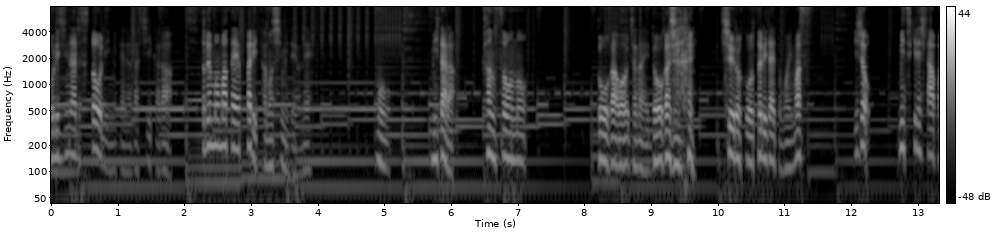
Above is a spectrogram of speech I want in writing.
オリジナルストーリーみたいならしいから、それもまたやっぱり楽しみだよね。もう、見たら感想の動画をじゃない、動画じゃない収録を撮りたいと思います。以上、みつきでした。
